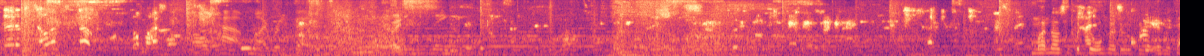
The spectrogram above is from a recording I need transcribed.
Then tell them no. Don't lie. I'll have my revenge. Nice Mana aku penuh Aduh pelik mercy.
